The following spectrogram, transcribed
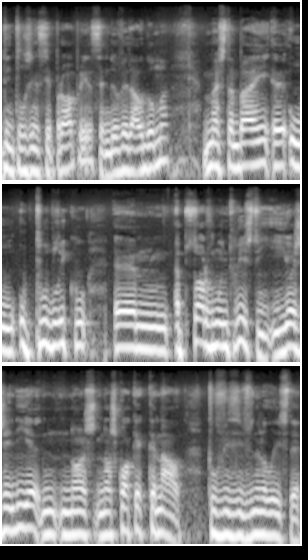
de inteligência própria, sem dúvida alguma, mas também o, o público um, absorve muito isto e, e, hoje em dia nós, nós qualquer canal televisivo generalista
